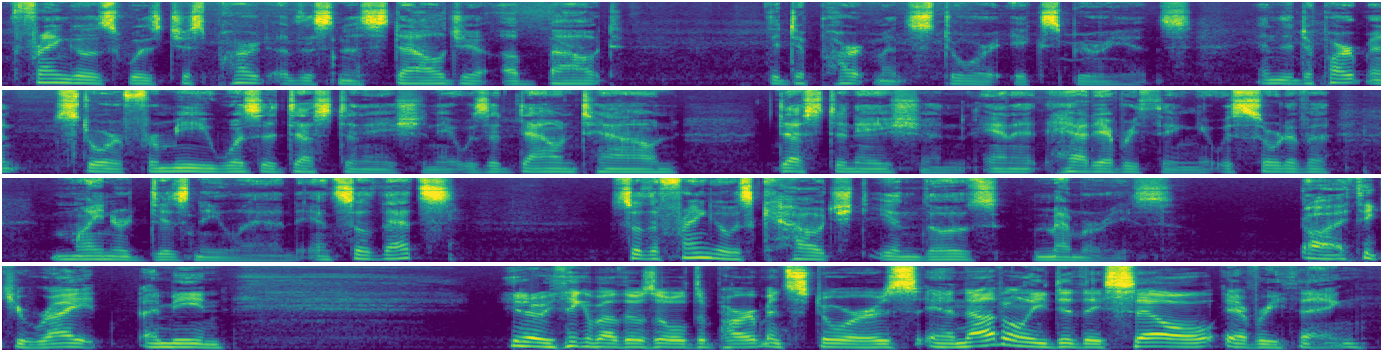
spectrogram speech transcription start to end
Frangos was just part of this nostalgia about the department store experience. And the department store for me was a destination. It was a downtown destination and it had everything. It was sort of a minor Disneyland. And so that's so the Frango is couched in those memories. Oh, I think you're right. I mean, you know, you think about those old department stores, and not only did they sell everything,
